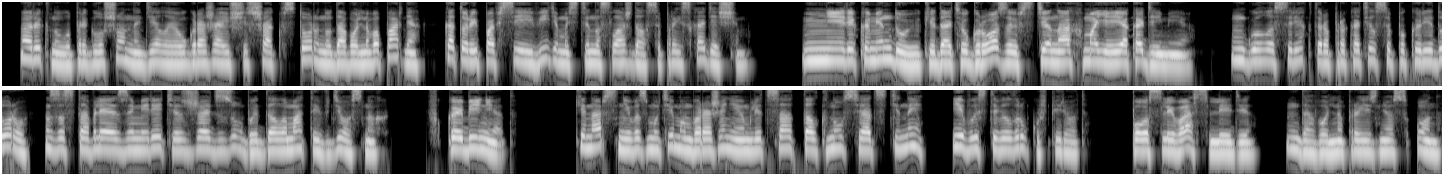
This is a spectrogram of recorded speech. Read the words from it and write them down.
— рыкнула приглушенно, делая угрожающий шаг в сторону довольного парня, который, по всей видимости, наслаждался происходящим. «Не рекомендую кидать угрозы в стенах моей академии». Голос ректора прокатился по коридору, заставляя замереть и сжать зубы до ломоты в деснах. «В кабинет!» Кинар с невозмутимым выражением лица оттолкнулся от стены и выставил руку вперед. «После вас, леди!» Довольно произнес он.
